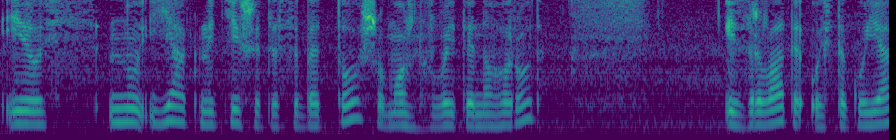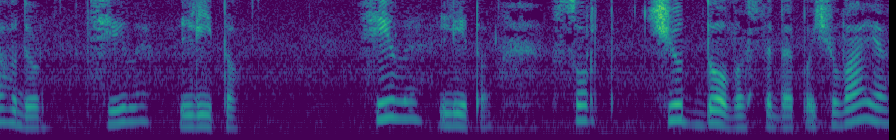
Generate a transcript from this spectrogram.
І ось, ну як не тішити себе то, що можна вийти на город і зривати ось таку ягоду ціле літо. Ціле літо. Сорт чудово себе почуває.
